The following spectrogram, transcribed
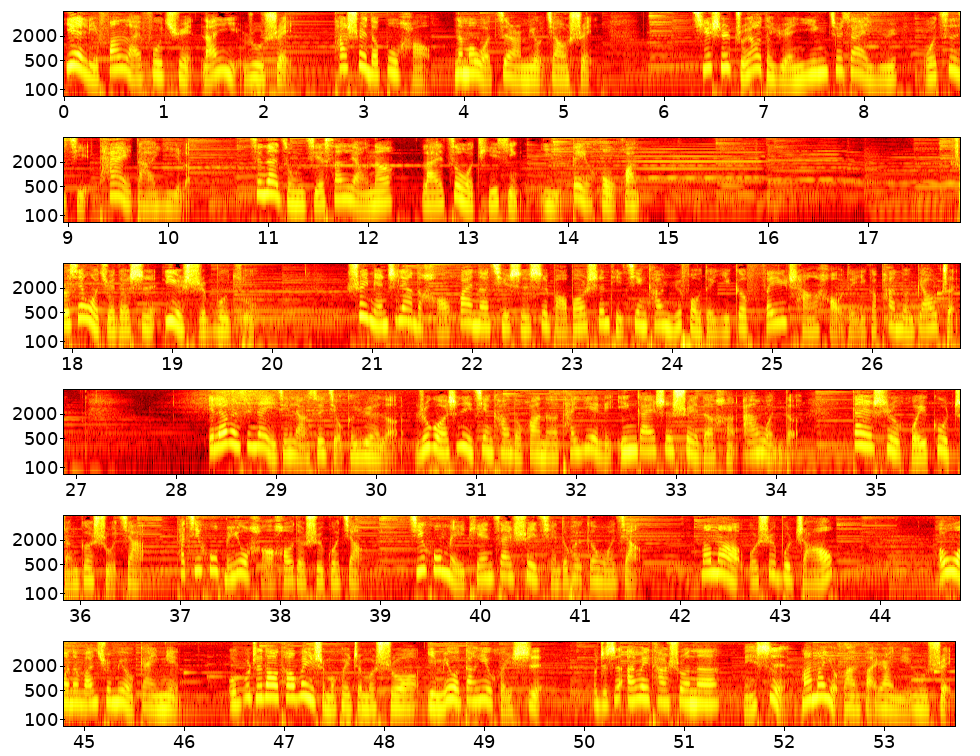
夜里翻来覆去难以入睡，他睡得不好，那么我自然没有觉睡。其实主要的原因就在于我自己太大意了。现在总结三两呢，来自我提醒，以备后患。首先，我觉得是意识不足。睡眠质量的好坏呢，其实是宝宝身体健康与否的一个非常好的一个判断标准。Eleven 现在已经两岁九个月了，如果身体健康的话呢，他夜里应该是睡得很安稳的。但是回顾整个暑假，他几乎没有好好的睡过觉，几乎每天在睡前都会跟我讲：“妈妈，我睡不着。”而我呢，完全没有概念，我不知道他为什么会这么说，也没有当一回事。我只是安慰他说呢：“没事，妈妈有办法让你入睡。”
